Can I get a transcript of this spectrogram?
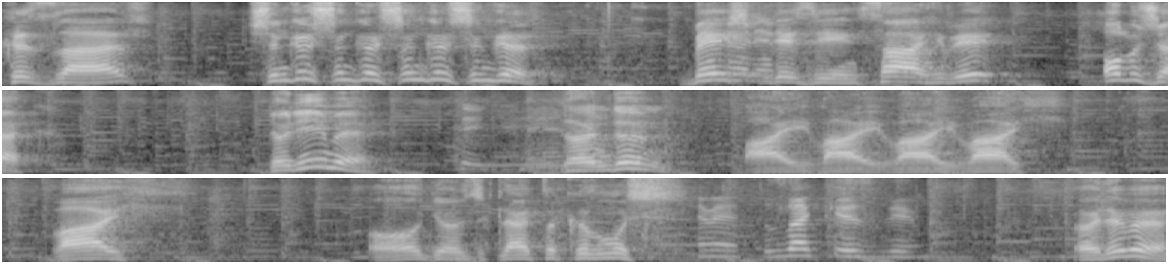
kızlar şıngır şıngır şıngır şıngır beş bileziğin sahibi olacak. Döneyim mi? Döndüm. Vay vay vay vay. Vay. O gözlükler takılmış. Evet uzak gözlüyüm. Öyle mi?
